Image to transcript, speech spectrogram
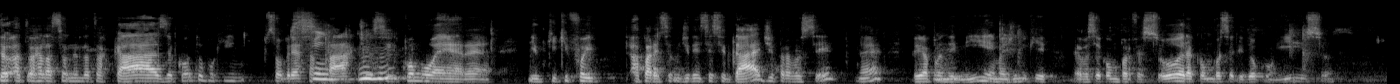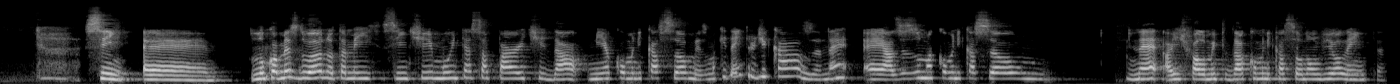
a tua relação dentro da tua casa, conta um pouquinho sobre essa Sim. parte, uhum. assim, como era e o que, que foi aparecendo de necessidade para você, né? Veio a uhum. pandemia, uhum. imagino que é você como professora, como você lidou com isso? Sim, é... no começo do ano eu também senti muito essa parte da minha comunicação mesmo, aqui dentro de casa, né? É, às vezes uma comunicação, né? A gente fala muito da comunicação não violenta.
